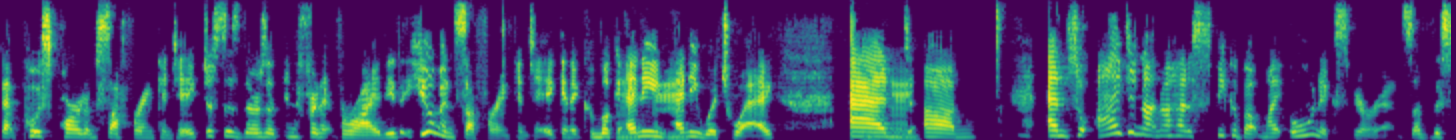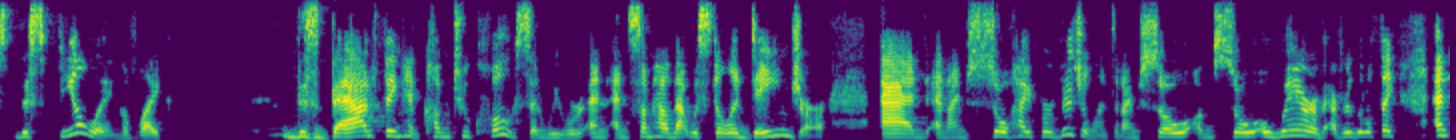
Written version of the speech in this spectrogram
that postpartum suffering can take just as there's an infinite variety that human suffering can take and it could look mm-hmm. any any which way and mm-hmm. um and so i did not know how to speak about my own experience of this this feeling of like this bad thing had come too close and we were and, and somehow that was still a danger and and i'm so hyper vigilant and i'm so i'm so aware of every little thing and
